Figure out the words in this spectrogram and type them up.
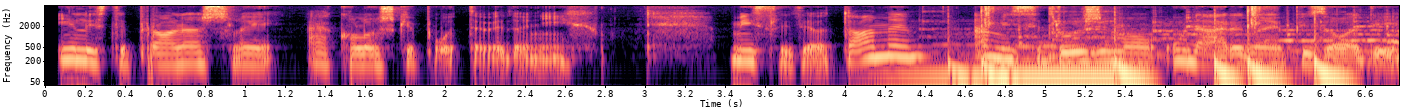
ili ste pronašli ekološke puteve do njih. Mislite o tome, a mi se družimo u narednoj epizodi.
